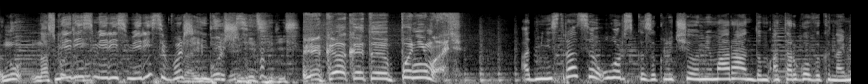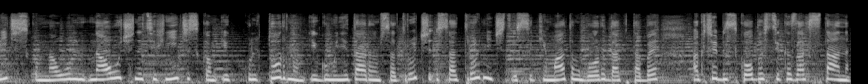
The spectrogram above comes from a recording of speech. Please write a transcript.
Ну, насколько... Мирись, мирись, мирись и больше да, не и больше не дерись. И как это понимать? Администрация Орска заключила меморандум о торгово-экономическом, научно-техническом и культурном и гуманитарном сотрудничестве с Акиматом города Актабе Актюбинской области Казахстана.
